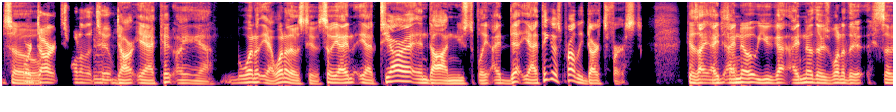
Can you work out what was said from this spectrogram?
so or darts, one of the two. Dart, yeah, could, oh, yeah, one of yeah, one of those two. So yeah, yeah, Tiara and Don used to play. I did, yeah, I think it was probably darts first because I, I I know you got. I know there's one of the so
